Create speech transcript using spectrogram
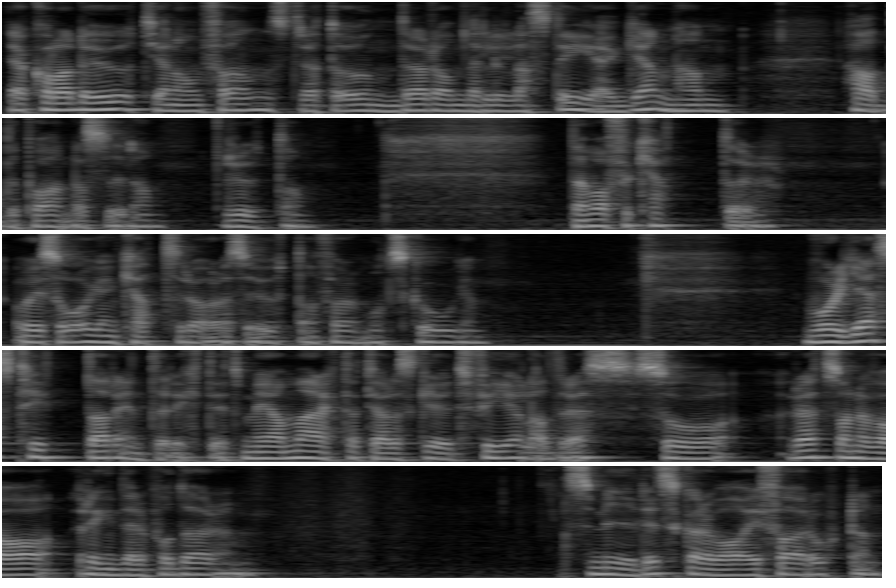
Jag kollade ut genom fönstret och undrade om den lilla stegen han hade på andra sidan rutan. Den var för katter och vi såg en katt röra sig utanför mot skogen. Vår gäst hittade inte riktigt, men jag märkte att jag hade skrivit fel adress, så rätt som det var ringde det på dörren. Smidigt ska det vara i förorten.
